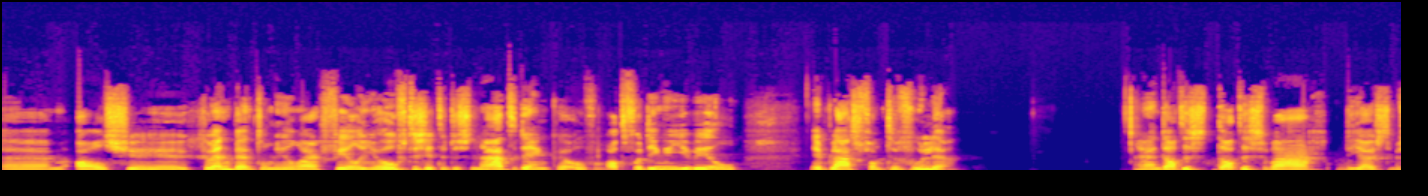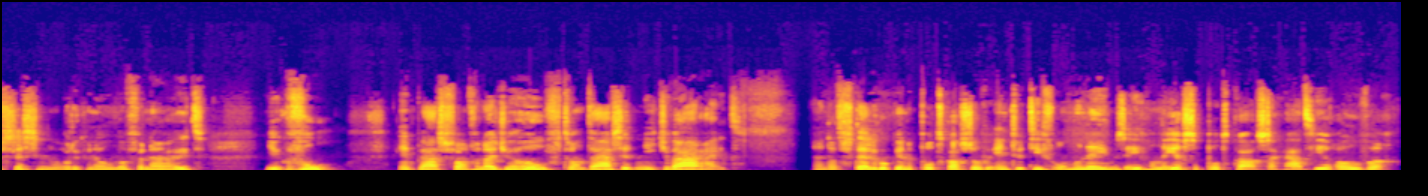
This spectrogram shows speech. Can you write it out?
um, als je gewend bent om heel erg veel in je hoofd te zitten. Dus na te denken over wat voor dingen je wil, in plaats van te voelen. En dat is, dat is waar de juiste beslissingen worden genomen vanuit je gevoel. In plaats van vanuit je hoofd, want daar zit niet je waarheid. En dat vertel ik ook in de podcast over intuïtief ondernemen. een van de eerste podcasts. Daar gaat het hier over.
